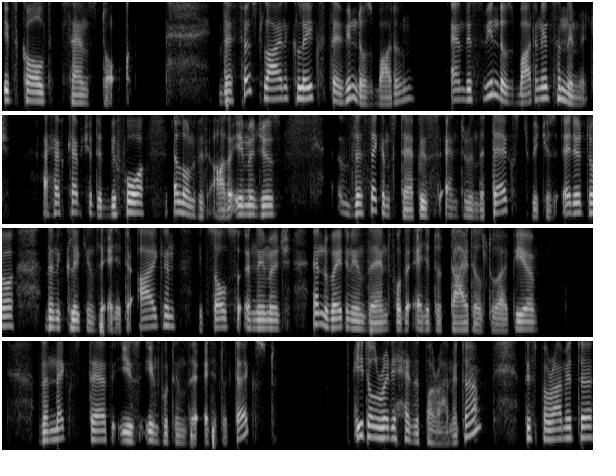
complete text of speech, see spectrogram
It's called SenseTalk. The first line clicks the Windows button, and this Windows button is an image. I have captured it before along with other images. The second step is entering the text, which is editor, then clicking the editor icon, it's also an image, and waiting in the end for the editor title to appear. The next step is inputting the editor text. It already has a parameter. This parameter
